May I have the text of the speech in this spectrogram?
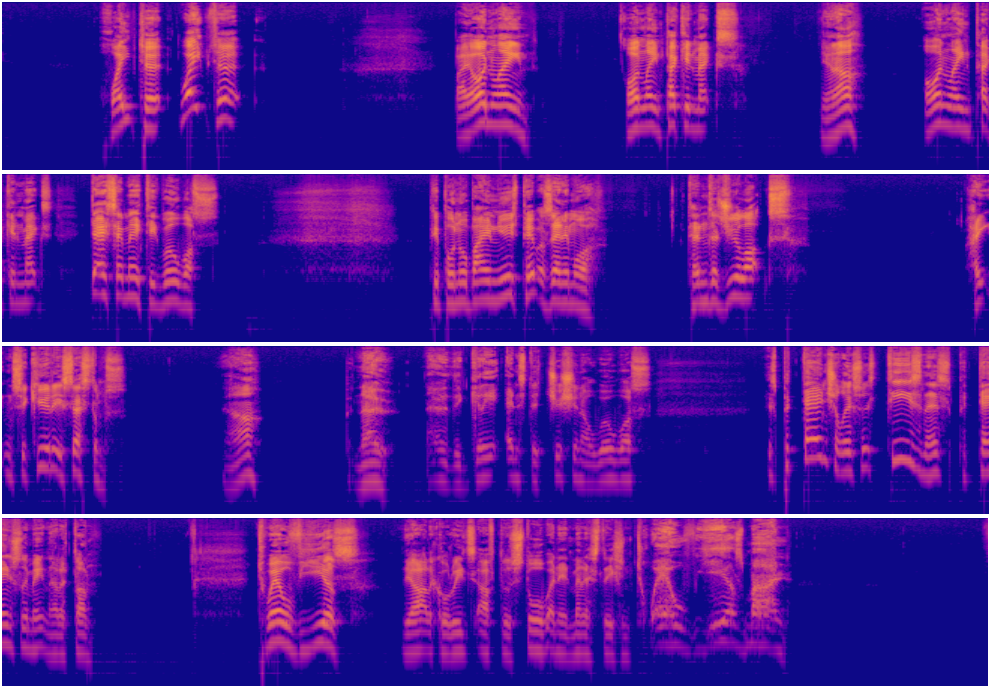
wiped it, wiped it by online, online pick and mix, you know? Online pick and mix decimated Woolworths. People no buying newspapers anymore. Tins of Dulux. Heightened security systems. Yeah. But now, now the great institutional Woolworths is potentially, so it's teasing us, potentially making a return. 12 years, the article reads, after the Stowe in administration. 12 years, man.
